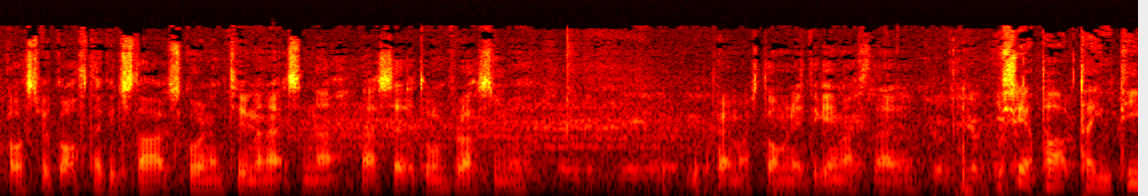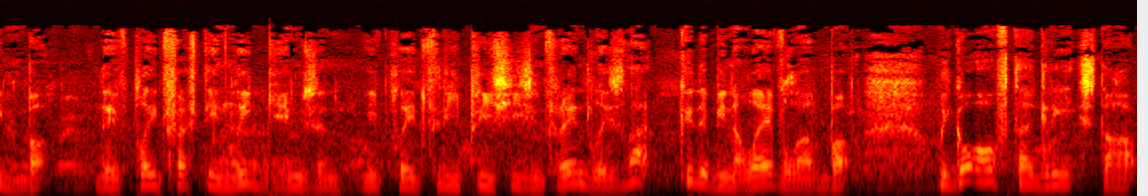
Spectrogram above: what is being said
obviously we got off to a good start, scoring in two minutes, and that, that set the tone for us. And we, we pretty much dominated the game after that. Yeah. You say a part-time team, but they've played 15 league games and we played three pre-season friendlies. That could have been a leveler, but we got off to a great start.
